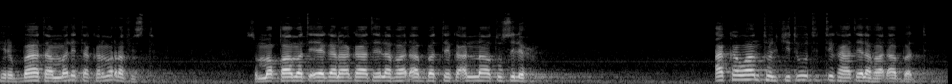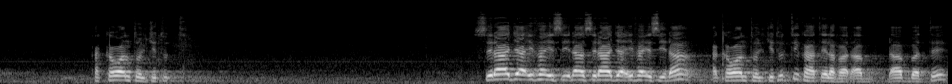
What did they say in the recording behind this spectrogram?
هرباتا ملتا كان مرة فست ثم قامت إيغانا كاتي لفا دابت كأنها تصلح lafaa dhaabbatte akka waan tolchitutti siraajaa ifa isiidha siraajaa ifa isiidha akka waan tolchitutti kaatee lafaa dhaabbatte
